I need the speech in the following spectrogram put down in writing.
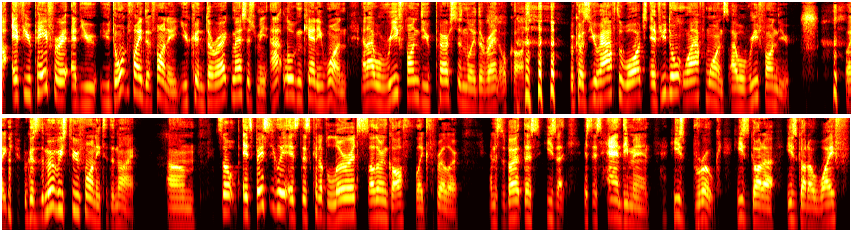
uh, if you pay for it and you you don't find it funny, you can direct message me at Logan Kenny one, and I will refund you personally the rental cost because you have to watch. If you don't laugh once, I will refund you. Like because the movie's too funny to deny. Um, so it's basically it's this kind of lurid southern goth like thriller, and it's about this. He's a it's this handyman. He's broke. He's got a he's got a wife.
